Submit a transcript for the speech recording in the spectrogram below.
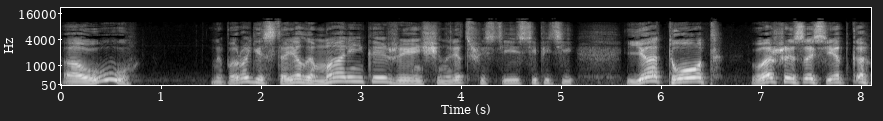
«Ау!» На пороге стояла маленькая женщина лет шестидесяти пяти. «Я тот, ваша соседка.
